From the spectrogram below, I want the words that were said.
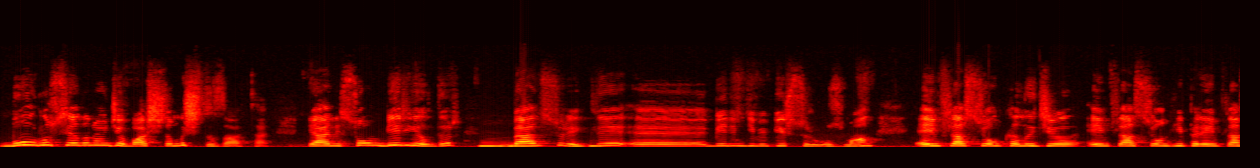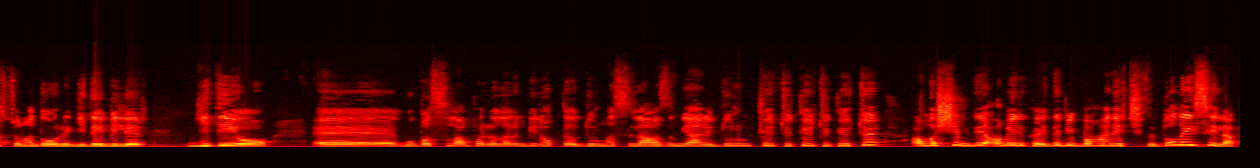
bu Rusya'dan önce başlamıştı zaten. Yani son bir yıldır ben sürekli e, benim gibi bir sürü uzman enflasyon kalıcı, enflasyon hiperenflasyona doğru gidebilir, gidiyor. E, bu basılan paraların bir noktada durması lazım. Yani durum kötü kötü kötü ama şimdi Amerika'ya da bir bahane çıktı. Dolayısıyla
